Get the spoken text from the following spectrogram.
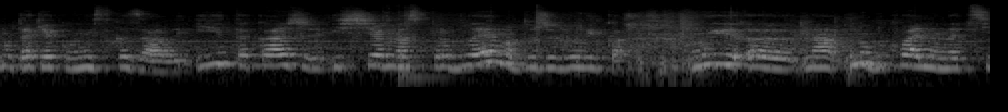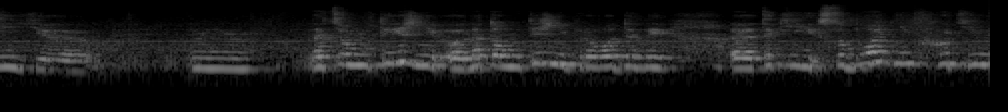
Ну так як вони сказали. І така ж і ще в нас проблема дуже велика. Ми е, на ну буквально на цій е, на цьому тижні, на тому тижні проводили е, такий суботник. Хотіли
